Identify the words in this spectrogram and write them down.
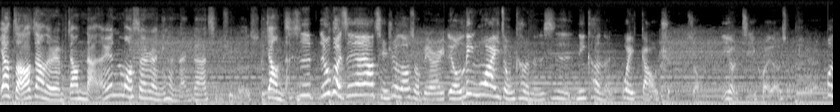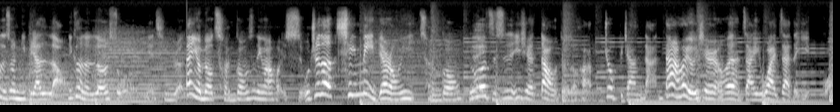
要找到这样的人比较难，因为陌生人你很难跟他情绪勒索，比较难。其实如果今天要情绪勒索别人，有另外一种可能是你可能位高权重，你有机会勒索别人，或者说你比较老，你可能勒索。年轻人，但有没有成功是另外一回事。我觉得亲密比较容易成功，如果只是一些道德的话，就比较难。当然会有一些人会很在意外在的眼光，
